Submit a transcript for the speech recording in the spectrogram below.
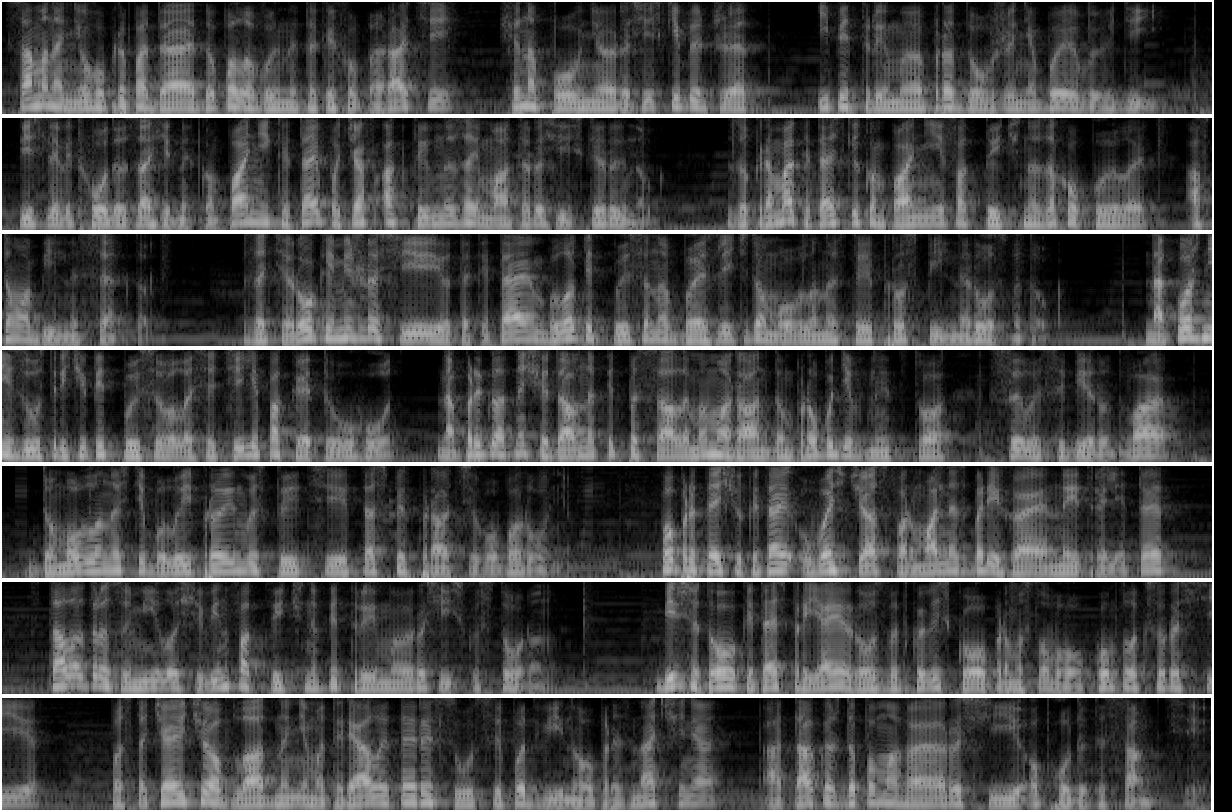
Саме на нього припадає до половини таких операцій, що наповнює російський бюджет і підтримує продовження бойових дій. Після відходу західних компаній Китай почав активно займати російський ринок. Зокрема, китайські компанії фактично захопили автомобільний сектор. За ці роки між Росією та Китаєм було підписано безліч домовленостей про спільний розвиток. На кожній зустрічі підписувалися цілі пакети угод. Наприклад, нещодавно підписали меморандум про будівництво Сили Сибіру 2, домовленості були й про інвестиції та співпрацю в обороні. Попри те, що Китай увесь час формально зберігає нейтралітет, стало зрозуміло, що він фактично підтримує російську сторону. Більше того, Китай сприяє розвитку військово-промислового комплексу Росії, постачаючи обладнання, матеріали та ресурси подвійного призначення, а також допомагає Росії обходити санкції.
